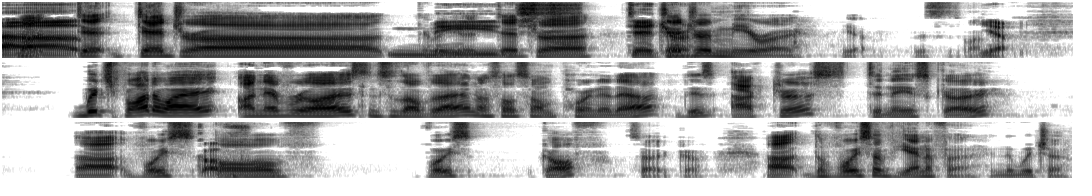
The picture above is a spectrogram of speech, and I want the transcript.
Uh, no De- Dedra. there we Mead, go. Dedra. Dedra. Dedra Meero. Yeah, this is one. Yeah. Which, by the way, I never realized until the other day, and I saw someone pointed out this actress, Denise Go, uh, voice Gough. of voice Gough, sorry, Gough, uh, the voice of Yennefer in the Witcher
